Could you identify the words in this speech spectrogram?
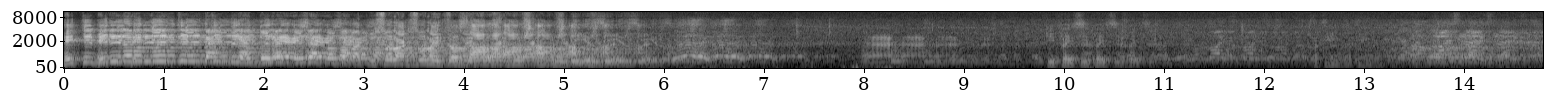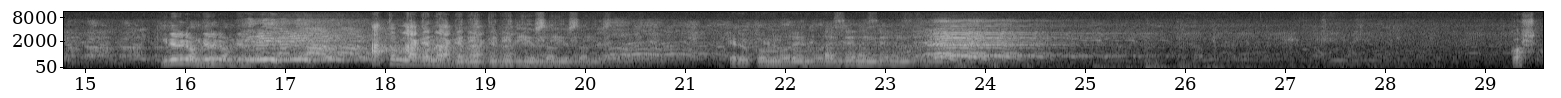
না বিরিলের দুই তিন টান দিয়া দৌড়ে আইসা কো বাবা কিছু লাগছো না তো যা লাগবো সামনে কি পাইছি পাইছি কিরের গন্ধ আতর লাগে না বিড়িতে বিড়ি এরকম মরে আছে নি কষ্ট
